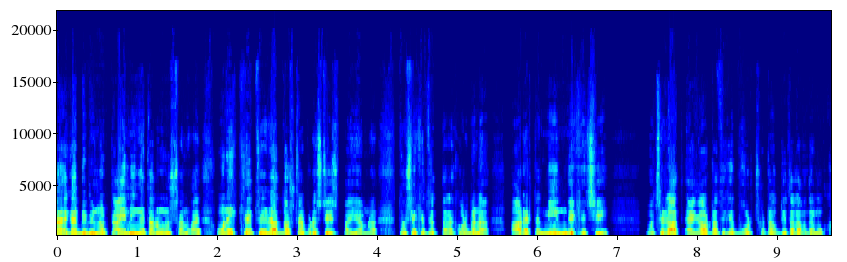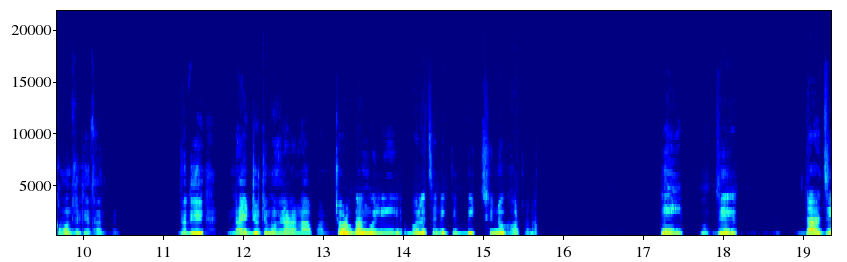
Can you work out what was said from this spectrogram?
জায়গায় বিভিন্ন টাইমিং এ তার অনুষ্ঠান হয়। অনেক ক্ষেত্রেই রাত দশটার পরে স্টেজ পাই আমরা। তো সেক্ষেত্রে তারা করবে না। আর একটা মিম দেখেছি, বলছে রাত এগারোটা থেকে ভোর ছটা অবধি তাহলে আমাদের মুখ্যমন্ত্রী কে থাকবেন? যদি নাইট ডিউটি মহিলারা না পান। সৌরভ গাঙ্গুলি বলেছেন একটি বিচ্ছিন্ন ঘটনা। এই যে যে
